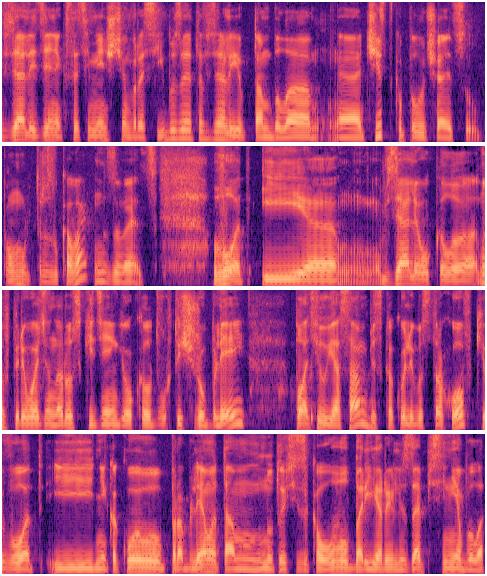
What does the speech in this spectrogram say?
Взяли денег, кстати, меньше, чем в России бы за это взяли. Там была э, чистка, получается, по-моему, ультразвуковая называется. Вот. И э, взяли около, ну, в переводе на русские деньги, около 2000 рублей – платил я сам без какой-либо страховки, вот, и никакой проблемы там, ну, то есть языкового барьера или записи не было.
